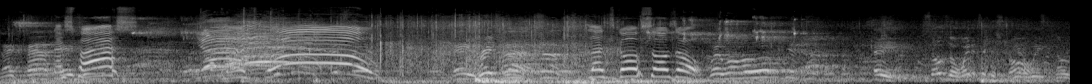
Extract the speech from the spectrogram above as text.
Nice pass. Nice Mason. pass. Yeah. Let's Great pass. go. Let's go, Sozo. Wait, wait, wait, wait. Hey, Sozo, way to take a strong. Wait, no.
